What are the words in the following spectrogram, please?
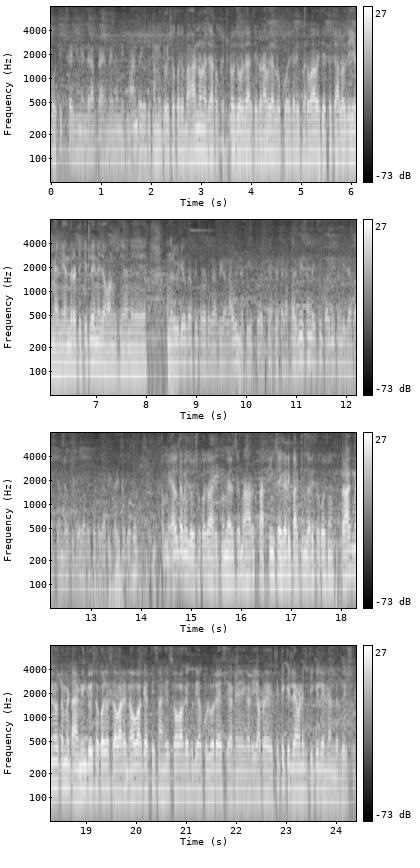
ભૌતિક શૈલીની અંદર આ પ્રાગ મહેલનું નિર્માણ થયું હતું. તમે જોઈ શકો છો, બહારનો નજારો કેટલો જોરદાર છે. ઘણા બધા લોકો એ ઘડી ફરવા આવે છે. તો ચાલો જઈએ મહેલની અંદર. ટિકિટ લઈને જવાનું છે અને અંદર વિડીયોગ્રાફી, ફોટોગ્રાફી અલાઉ નથી. તો એટલે આપણે પહેલાં પરમિશન લઈશું. પરમિશન લીધા પછી અંદર વિડીયોગ્રાફી, ફોટોગ્રાફી કરી શકો છો. તો મેલ તમે જોઈ શકો છો. આ રીતનું મેલ છે. બહાર પાર્કિંગ છે. એ ગાડી પાર્કિંગ કરી શકો છો. પ્રાગ મહેલનો તમે ટાઈમિંગ જોઈ શકો છો. સવારે નવ વાગ્યાથી સાંજે છ વાગ્યા સુધી આ ખુલ્લું રહેશે અને એ ઘડી આપણે ટિકિટ લેવાની ટિકિટ લઈને અંદર જઈશું.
